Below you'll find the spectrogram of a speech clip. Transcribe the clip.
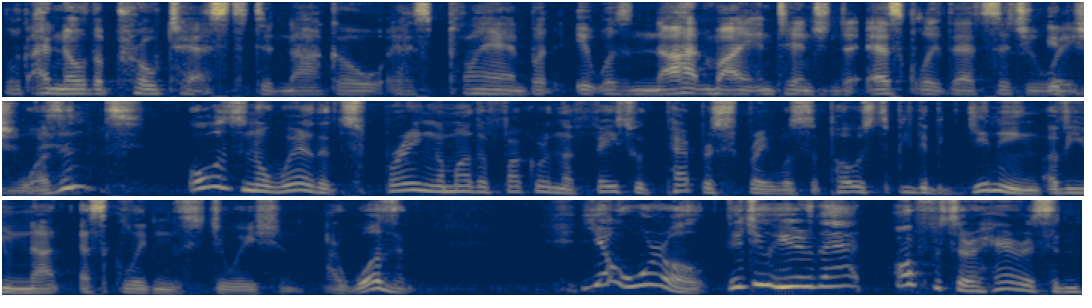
Look, I know the protest did not go as planned, but it was not my intention to escalate that situation. It wasn't? I wasn't aware that spraying a motherfucker in the face with pepper spray was supposed to be the beginning of you not escalating the situation. I wasn't. Yo, world, did you hear that? Officer Harrison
